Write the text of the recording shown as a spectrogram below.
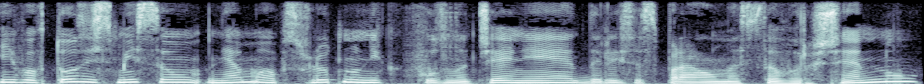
И в този смисъл няма абсолютно никакво значение дали се справяме съвършенно,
